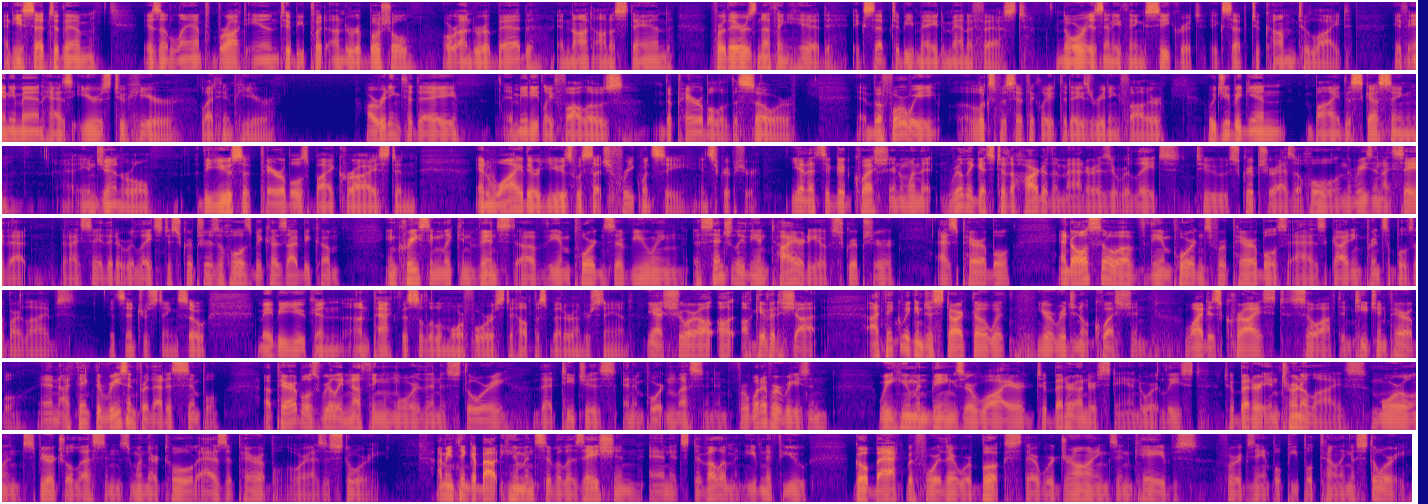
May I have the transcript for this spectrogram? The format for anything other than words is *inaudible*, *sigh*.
And he said to them, Is a lamp brought in to be put under a bushel, or under a bed, and not on a stand? For there is nothing hid, except to be made manifest, nor is anything secret, except to come to light. If any man has ears to hear, let him hear. Our reading today immediately follows the parable of the sower. Before we look specifically at today's reading, Father, would you begin by discussing, uh, in general, the use of parables by Christ and and why they're used with such frequency in Scripture? Yeah, that's a good question, one that really gets to the heart of the matter as it relates to Scripture as a whole. And the reason I say that, that I say that it relates to Scripture as a whole, is because I've become increasingly convinced of the importance of viewing essentially the entirety of Scripture as parable, and also of the importance for parables as guiding principles of our lives. It's interesting. So maybe you can unpack this a little more for us to help us better understand. Yeah, sure. I'll, I'll, I'll give it a shot. I think we can just start, though, with your original question Why does Christ so often teach in parable? And I think the reason for that is simple. A parable is really nothing more than a story that teaches an important lesson. And for whatever reason, we human beings are wired to better understand, or at least to better internalize, moral and spiritual lessons when they're told as a parable or as a story. I mean, think about human civilization and its development. Even if you go back before there were books, there were drawings in caves, for example, people telling a story.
